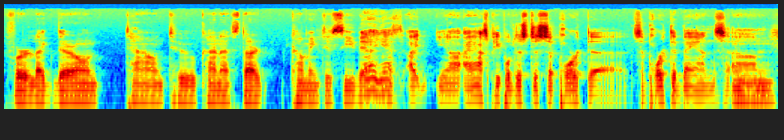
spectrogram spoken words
for like their own town to kind of start coming to see them? Yeah, yes. I you know I ask people just to support the support the bands. Mm-hmm. Um,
